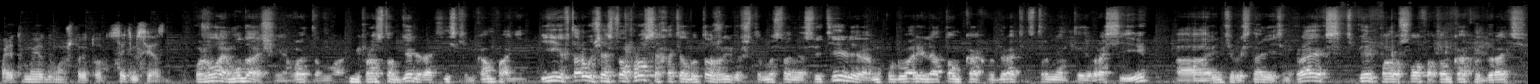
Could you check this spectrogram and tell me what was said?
Поэтому я думаю, что это вот с этим связано. Пожелаем удачи в этом непростом деле российским компаниям. И вторую часть вопроса я хотел бы тоже, Игорь, чтобы мы с вами осветили. Мы поговорили о том, как выбирать инструменты в России, а, ориентируясь на рейтинг RAEX. Теперь пару слов о том, как выбирать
